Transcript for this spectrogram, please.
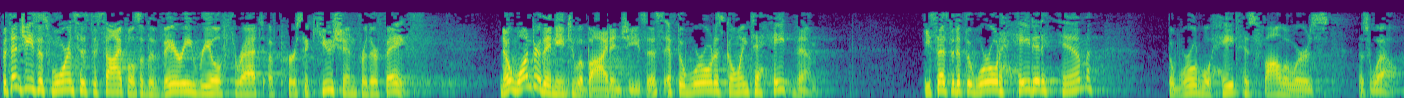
But then Jesus warns his disciples of the very real threat of persecution for their faith. No wonder they need to abide in Jesus if the world is going to hate them. He says that if the world hated him, the world will hate his followers as well.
